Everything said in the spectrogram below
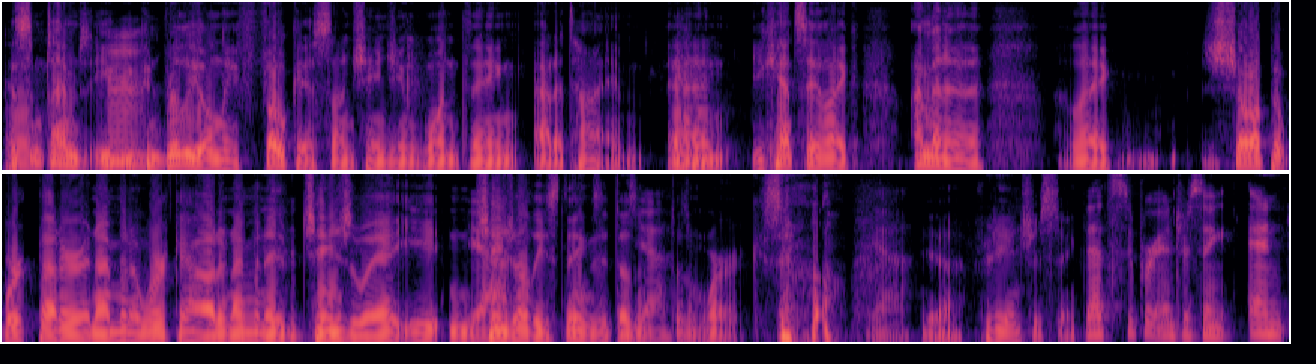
Because sometimes you, you can really only focus on changing one thing at a time, and you can't say like I'm gonna like show up at work better and I'm going to work out and I'm going to change the way I eat and Yeah. change all these things. It doesn't Yeah. doesn't work. So Yeah. yeah, pretty interesting. That's super interesting. And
